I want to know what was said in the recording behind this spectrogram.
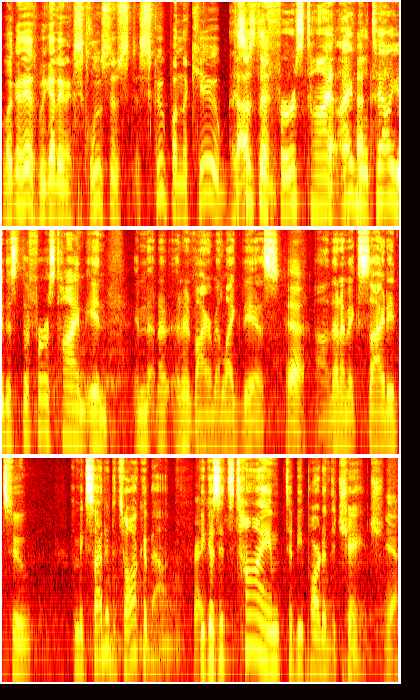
Look at this. We got an exclusive scoop on the cube. This is the first time, I will tell you, this is the first time in, in an environment like this Yeah. uh, that I'm excited to, I'm excited to talk about Great. because it's time to be part of the change. Yeah,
